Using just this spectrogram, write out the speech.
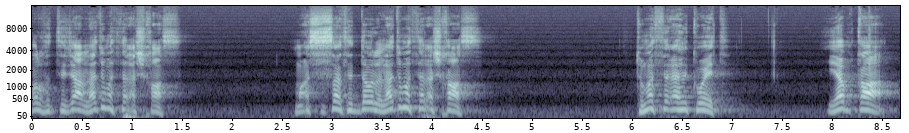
غرفة التجارة لا تمثل أشخاص. مؤسسات الدولة لا تمثل أشخاص. تمثل أهل الكويت. يبقى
